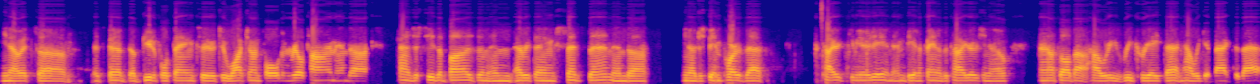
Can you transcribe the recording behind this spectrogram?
you know, it's um, it's been a, a beautiful thing to to watch unfold in real time, and uh, kind of just see the buzz and, and everything since then, and uh, you know, just being part of that Tiger community and, and being a fan of the Tigers, you know, now it's all about how we recreate that and how we get back to that.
